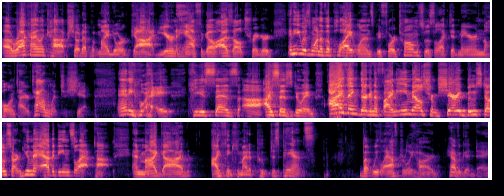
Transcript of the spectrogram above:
Uh, Rock Island cop showed up at my door, God, year and a half ago. I was all triggered. And he was one of the polite ones before Thoms was elected mayor and the whole entire town went to shit. Anyway, he says, uh, I says to him, I think they're going to find emails from Cheri Bustos on Huma Abedin's laptop. And my God, I think he might have pooped his pants. But we laughed really hard. Have a good day.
